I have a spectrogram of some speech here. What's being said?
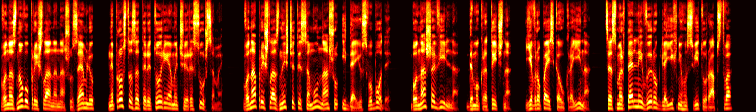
Вона знову прийшла на нашу землю не просто за територіями чи ресурсами. Вона прийшла знищити саму нашу ідею свободи. Бо наша вільна, демократична, європейська Україна це смертельний вирок для їхнього світу рабства,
